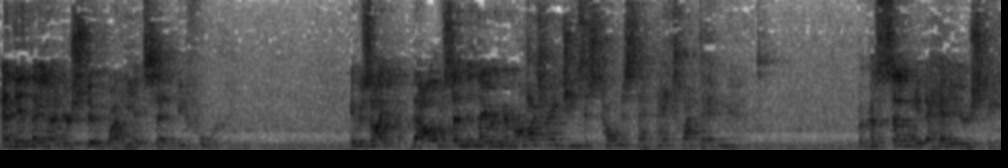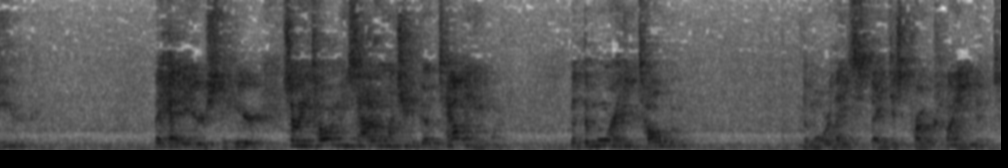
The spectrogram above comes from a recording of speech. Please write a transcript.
and then they understood what he had said before. It was like that all of a sudden then they remember, oh, that's right, Jesus told us that. That's what that meant. Because suddenly they had ears to hear. They had ears to hear. So he told them, he said, I don't want you to go tell anyone. But the more he told them, the more they, they just proclaimed it.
